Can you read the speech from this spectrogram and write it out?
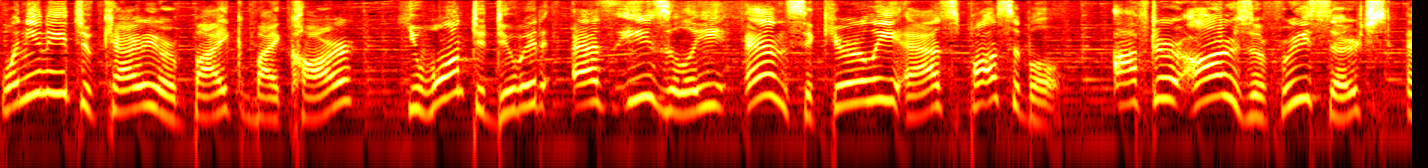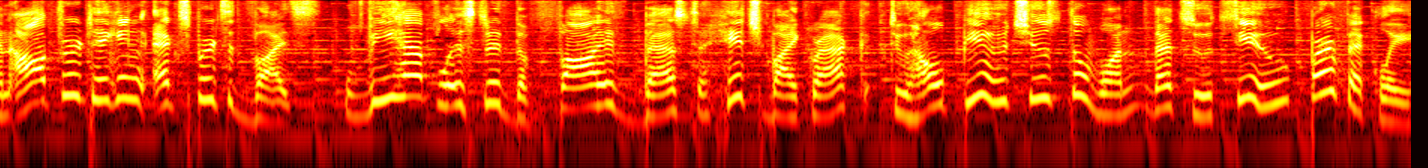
when you need to carry your bike by car, you want to do it as easily and securely as possible. After hours of research and after taking experts' advice, we have listed the 5 best hitch bike rack to help you choose the one that suits you perfectly.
